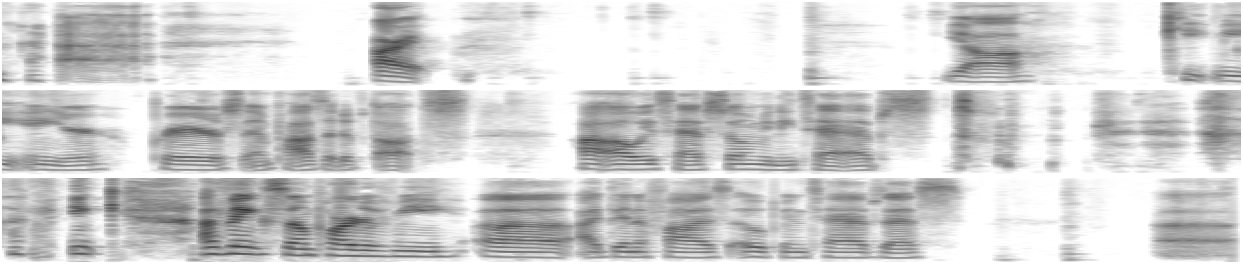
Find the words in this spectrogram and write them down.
All right. Y'all keep me in your prayers and positive thoughts. I always have so many tabs. I think I think some part of me uh identifies open tabs as uh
